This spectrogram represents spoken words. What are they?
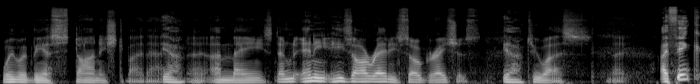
we would be astonished by that. Yeah. uh, amazed, and and he, He's already so gracious Yeah. to us. I think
